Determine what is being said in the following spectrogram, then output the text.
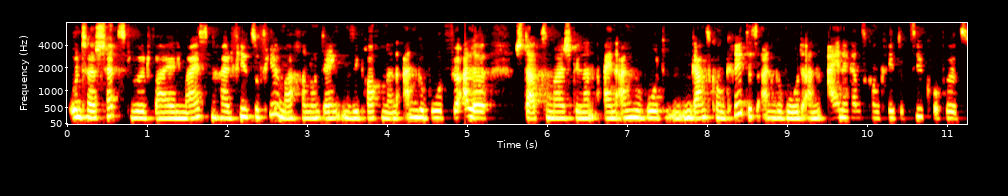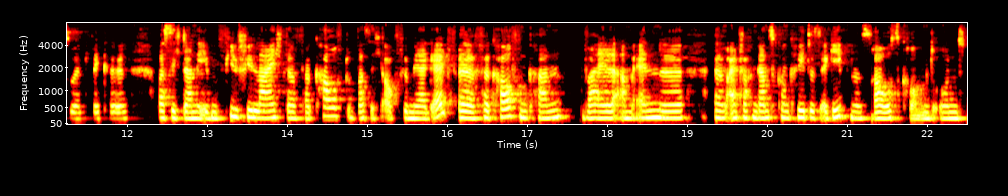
unterschätzt wird, weil die meisten halt viel zu viel machen und denken, sie brauchen ein Angebot für alle, statt zum Beispiel ein Angebot, ein ganz konkretes Angebot an eine ganz konkrete Zielgruppe zu entwickeln, was sich dann eben viel, viel leichter verkauft und was ich auch für mehr Geld äh, verkaufen kann, weil am Ende äh, einfach ein ganz konkretes Ergebnis rauskommt und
